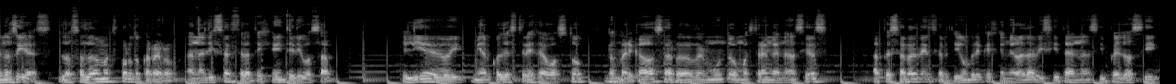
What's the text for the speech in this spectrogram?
Buenos días, los saluda Max Portocarrero, analista de estrategia de IntelliWhatsApp. El día de hoy, miércoles 3 de agosto, los mercados alrededor del mundo muestran ganancias a pesar de la incertidumbre que generó la visita de Nancy Pelosi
